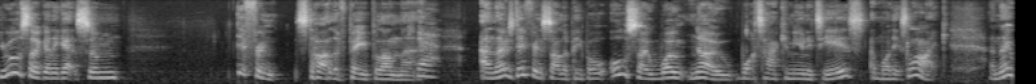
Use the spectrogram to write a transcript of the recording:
You're also going to get some different style of people on there. Yeah. And those different style of people also won't know what our community is and what it's like. And they,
